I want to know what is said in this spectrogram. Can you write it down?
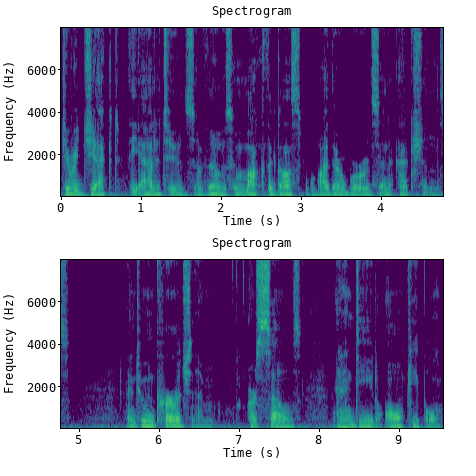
to reject the attitudes of those who mock the gospel by their words and actions, and to encourage them, ourselves, and indeed all people,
